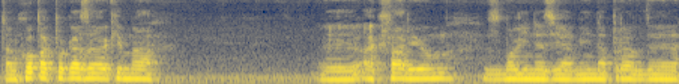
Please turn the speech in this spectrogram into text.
Tam chłopak pokazał, jakie ma y, akwarium z molinezjami. Naprawdę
